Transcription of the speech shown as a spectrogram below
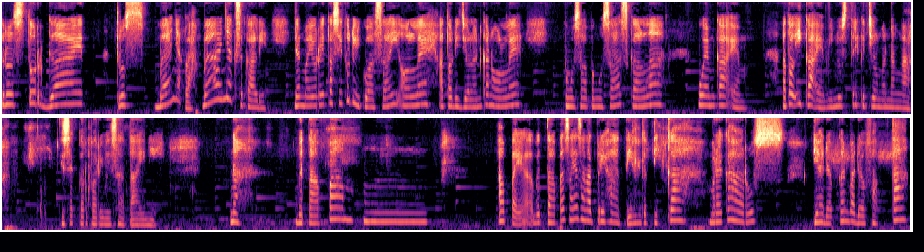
terus tour guide, terus banyak lah, banyak sekali. Dan mayoritas itu dikuasai oleh atau dijalankan oleh pengusaha-pengusaha skala UMKM atau IKM, industri kecil menengah di sektor pariwisata ini. Nah, betapa hmm, apa ya, betapa saya sangat prihatin ketika mereka harus dihadapkan pada fakta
